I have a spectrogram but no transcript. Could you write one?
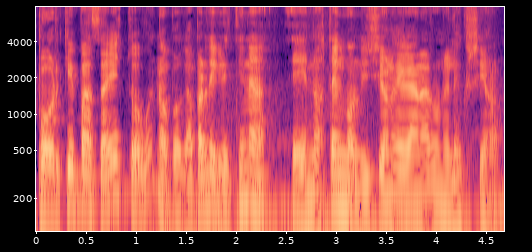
¿Por qué pasa esto? Bueno, porque aparte Cristina eh, no está en condiciones de ganar una elección.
